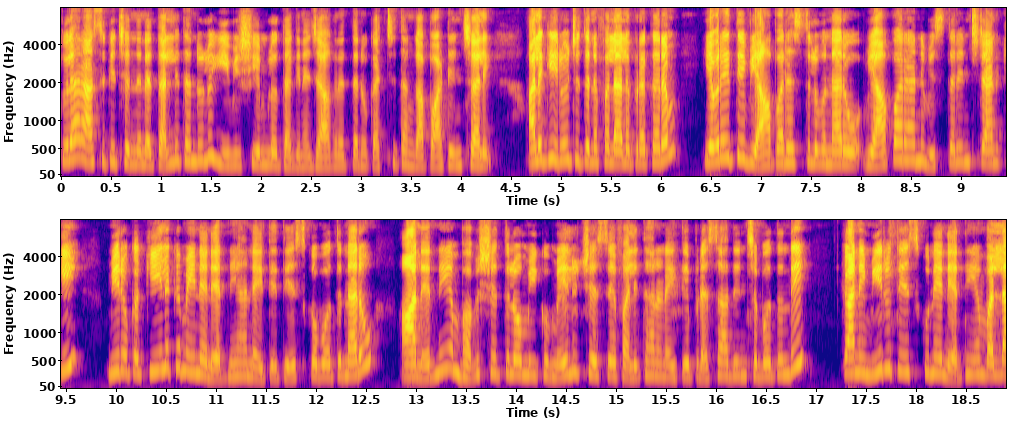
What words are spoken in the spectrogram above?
తులారాశికి చెందిన తల్లిదండ్రులు ఈ విషయంలో తగిన జాగ్రత్తను ఖచ్చితంగా పాటించాలి. అలాగే ఈ రోజు దినఫలాల ప్రకారం ఎవరైతే వ్యాపారస్తులు ఉన్నారో వ్యాపారాన్ని విస్తరించడానికి మీరు ఒక కీలకమైన నిర్ణయాన్ని అయితే తీసుకోబోతున్నారు. ఆ నిర్ణయం భవిష్యత్తులో మీకు మేలు చేసే ఫలితాలనైతే ప్రసాదించబోతుంది. కానీ మీరు తీసుకునే నిర్ణయం వల్ల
